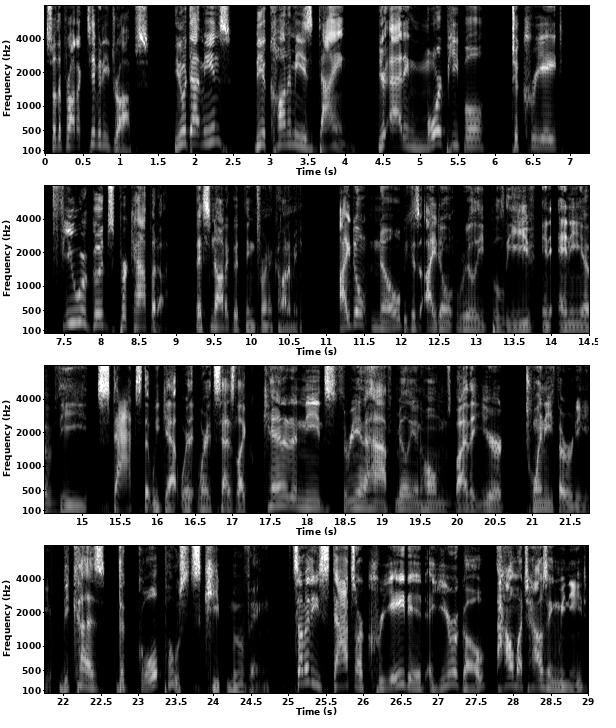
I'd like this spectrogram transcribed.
So the productivity drops. You know what that means? The economy is dying. You're adding more people to create fewer goods per capita. That's not a good thing for an economy. I don't know because I don't really believe in any of the stats that we get where, where it says like Canada needs three and a half million homes by the year 2030 because the goalposts keep moving. Some of these stats are created a year ago, how much housing we need.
